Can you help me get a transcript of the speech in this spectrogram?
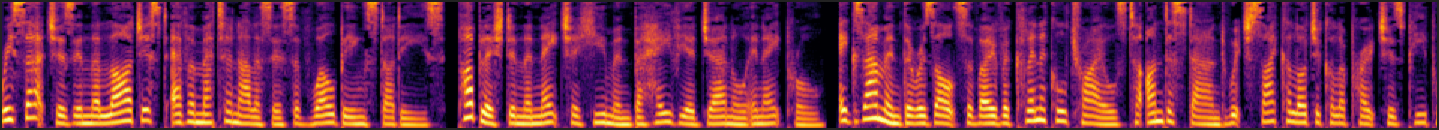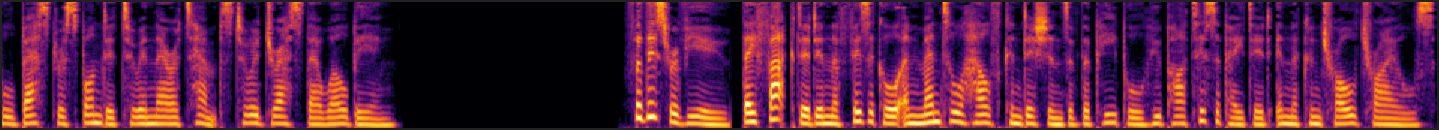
Researchers in the largest ever meta-analysis of well-being studies, published in the Nature Human Behavior Journal in April, examined the results of over clinical trials to understand which psychological approaches people best responded to in their attempts to address their well-being. For this review, they factored in the physical and mental health conditions of the people who participated in the control trials.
